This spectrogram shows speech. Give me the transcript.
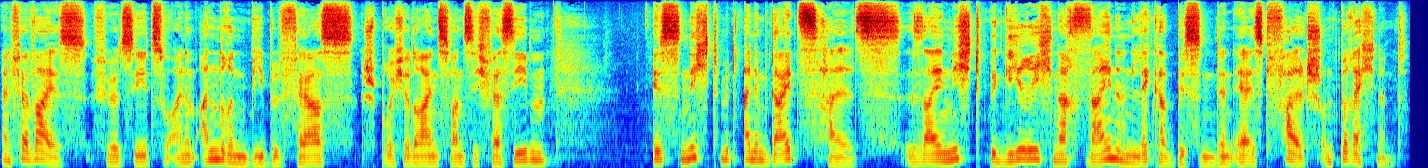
Ein Verweis führt sie zu einem anderen Bibelvers, Sprüche 23, Vers 7, Iss nicht mit einem Geizhals, sei nicht begierig nach seinen Leckerbissen, denn er ist falsch und berechnend.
